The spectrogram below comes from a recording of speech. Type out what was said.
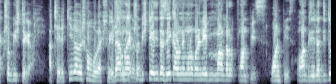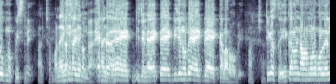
একশো বিশ টাকা। আচ্ছা এটা কীভাবে সম্ভব একশো এটা আমরা একশো বিশ টাকা দিতেছি এই কারণে মনে করেন এই মালটার one piece one piece one piece এটা দ্বিতীয় কোনো পিস নেই। আচ্ছা, মানে এক size একটা- ভাঙা একটা এক ডিজাইন একটা এক ডিজাইন হবে একটা এক কালার হবে। আচ্ছা। ঠিক আছে? এই কারণে আমরা মনে করলেন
